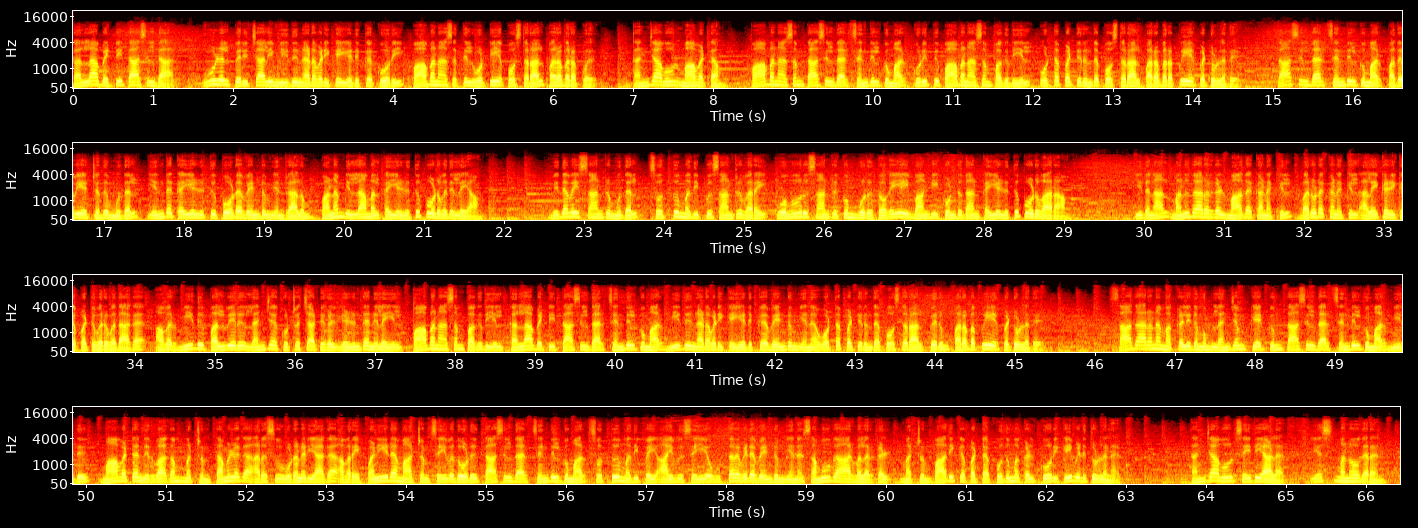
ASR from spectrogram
கல்லாபெட்டி தாசில்தார் ஊழல் பெரிச்சாலி மீது நடவடிக்கை எடுக்க கோரி பாபநாசத்தில் ஒட்டிய போஸ்டரால் பரபரப்பு. தஞ்சாவூர் மாவட்டம் பாபநாசம் தாசில்தார் செந்தில்குமார் குறித்து பாபநாசம் பகுதியில் ஒட்டப்பட்டிருந்த போஸ்டரால் பரபரப்பு ஏற்பட்டுள்ளது. தாசில்தார் செந்தில்குமார் பதவியேற்றது முதல் எந்த கையெழுத்து போட வேண்டும் என்றாலும் பணம் இல்லாமல் கையெழுத்து போடுவதில்லையாம். விதவை சான்று முதல் சொத்து மதிப்பு சான்று வரை ஒவ்வொரு சான்றுக்கும் ஒரு தொகையை வாங்கி கொண்டுதான் கையெழுத்து போடுவாராம். இதனால் மனுதாரர்கள் மாத கணக்கில் வருடக்கணக்கில் அலைக்கழிக்கப்பட்டு வருவதாக அவர் மீது பல்வேறு லஞ்ச குற்றச்சாட்டுகள் எழுந்த நிலையில் பாபநாசம் பகுதியில் கல்லாபெட்டி தாசில்தார் செந்தில்குமார் மீது நடவடிக்கை எடுக்க வேண்டும் என ஒட்டப்பட்டிருந்த போஸ்டரால் பெரும் பரபரப்பு ஏற்பட்டுள்ளது. சாதாரண மக்களிடமும் லஞ்சம் கேட்கும் தாசில்தார் செந்தில்குமார் மீது மாவட்ட நிர்வாகம் மற்றும் தமிழக அரசு உடனடியாக அவரை பணியிட மாற்றம் செய்வதோடு தாசில்தார் செந்தில்குமார் சொத்து மதிப்பை ஆய்வு செய்ய உத்தரவிட வேண்டும் என சமூக ஆர்வலர்கள் மற்றும் பாதிக்கப்பட்ட பொதுமக்கள் கோரிக்கை விடுத்துள்ளனர். தஞ்சாவூர் செய்தியாளர் எஸ். மனோகரன்.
